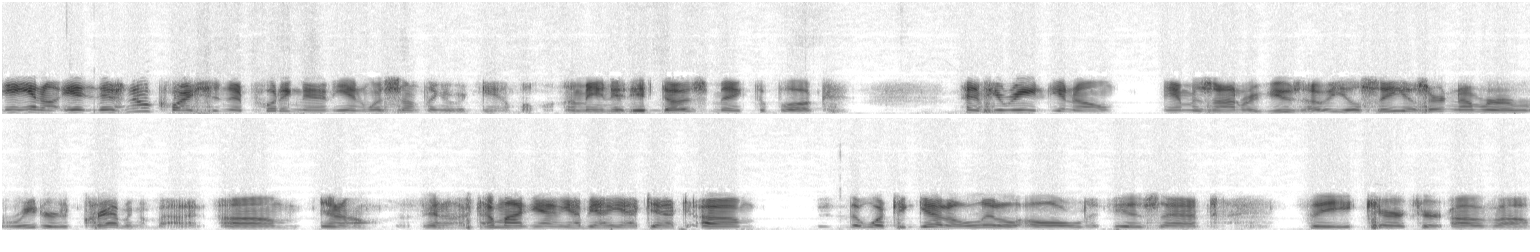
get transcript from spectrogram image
you know, it, there's no question that putting that in was something of a gamble. I mean, it, it does make the book, and if you read, you know, Amazon reviews of it, you'll see a certain number of readers crabbing about it. Um, you know, you know, come on, yeah, yeah, yeah, yak, yak. Um, the, what can get a little old is that the character of um,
